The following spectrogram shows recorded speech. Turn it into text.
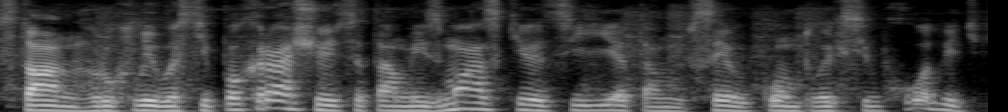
Стан рухливості покращується, там і змазки оці є, там все в комплексі входить.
